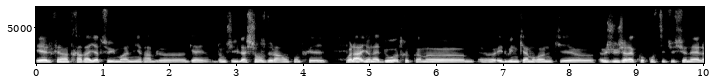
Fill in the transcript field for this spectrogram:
et elle fait un travail absolument admirable, euh, Gaëlle. Donc j'ai eu la chance de la rencontrer. Voilà, il y en a d'autres comme euh, euh, Edwin Cameron, qui est juge à la Cour constitutionnelle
